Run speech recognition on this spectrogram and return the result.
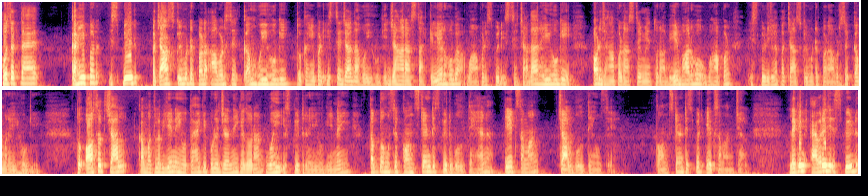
हो सकता है कहीं पर स्पीड 50 किलोमीटर पर आवर से कम हुई होगी तो कहीं पर इससे ज़्यादा हुई होगी। जहाँ रास्ता क्लियर होगा, वहाँ पर स्पीड इससे ज़्यादा रही होगी, और जहाँ पर रास्ते में थोड़ा भीड़ भाड़ हो, वहाँ पर स्पीड जो है 50 किलोमीटर पर आवर से कम रही होगी। तो औसत चाल का मतलब ये नहीं होता है कि पूरे जर्नी के दौरान वही स्पीड रही होगी, नहीं। तब तो हम उसे कॉन्स्टेंट स्पीड बोलते हैं ना? एक समान चाल बोलते हैं उसे। कॉन्स्टेंट स्पीड, एक समान चाल। लेकिन एवरेज स्पीड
